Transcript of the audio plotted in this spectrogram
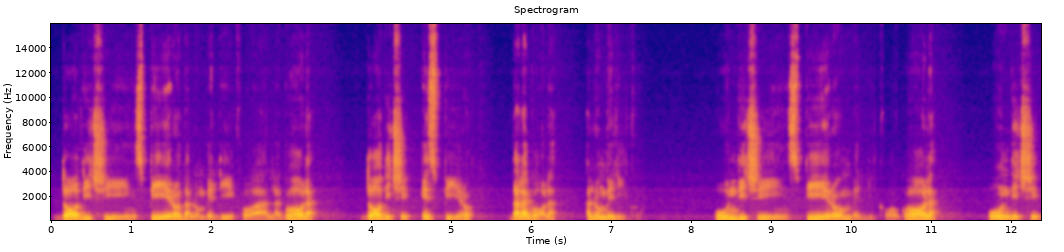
12 inspiro dall'ombelico alla gola, 12 espiro dalla gola all'ombelico, 11 inspiro, ombelico, gola, 11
